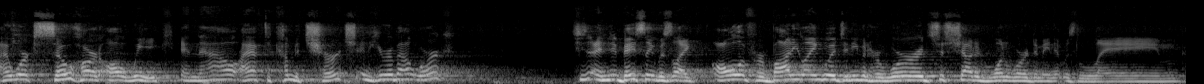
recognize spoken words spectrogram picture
I worked so hard all week, and now I have to come to church and hear about work. She's, and basically, it was like all of her body language and even her words just shouted one word to me, and it was lame.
